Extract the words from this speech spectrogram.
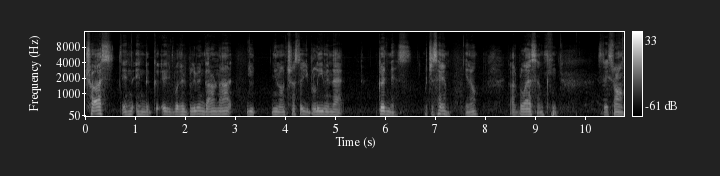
Trust in in the whether you believe in God or not you you know trust that you believe in that goodness, which is Him, you know? God bless Him. Stay strong.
